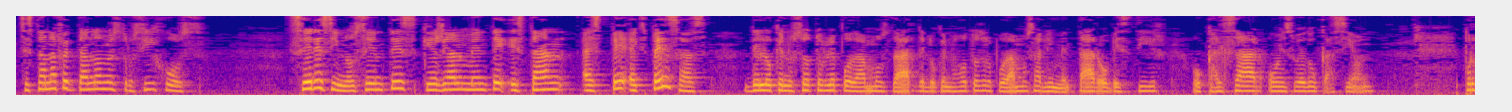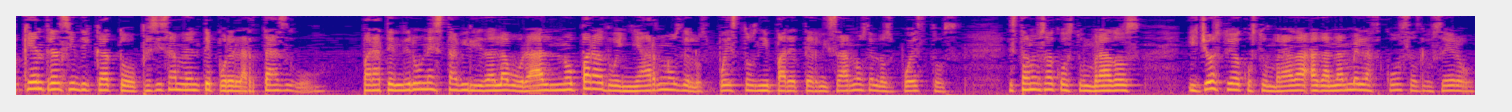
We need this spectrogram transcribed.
se están afectando a nuestros hijos, seres inocentes que realmente están a, expensas de lo que nosotros le podamos dar, de lo que nosotros le podamos alimentar o vestir o calzar o en su educación. ¿Por qué entré al sindicato? Precisamente por el hartazgo, para tener una estabilidad laboral, no para adueñarnos de los puestos ni para eternizarnos en los puestos. Estamos acostumbrados, y yo estoy acostumbrada a ganarme las cosas, Lucero,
